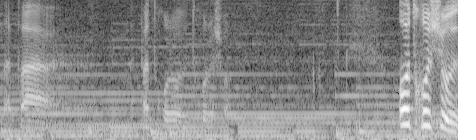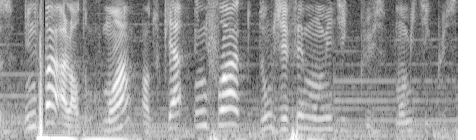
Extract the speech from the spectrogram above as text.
on n'a pas, pas trop, trop le choix. Autre chose, une fois, alors donc moi, en tout cas, une fois donc j'ai fait mon mythique plus, mon mythique plus.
